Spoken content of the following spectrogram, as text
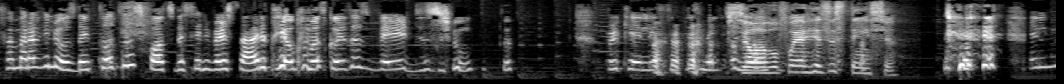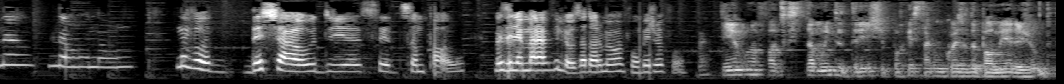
Foi maravilhoso. Daí todas as fotos desse aniversário tem algumas coisas verdes junto. Porque ele simplesmente. Seu avô foi a resistência. Ele, não, não, não. Não vou deixar o dia ser de São Paulo. Mas ele é maravilhoso, adoro meu avô, um beijo avô. Tem alguma foto que você tá muito triste porque você tá com coisa do Palmeiras junto?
